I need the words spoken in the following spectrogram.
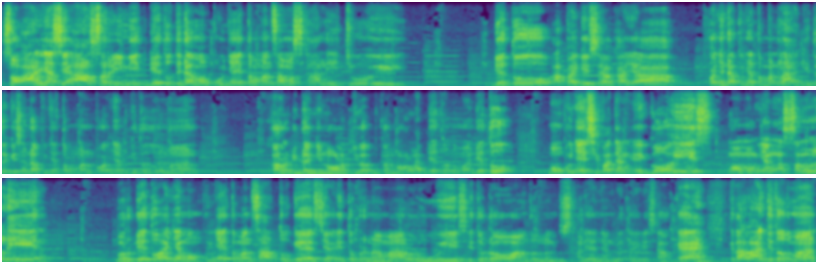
Soalnya si Alser ini dia tuh tidak mempunyai teman sama sekali cuy. Dia tuh apa ya guys ya kayak pokoknya tidak punya teman lah gitu guys, tidak punya teman pokoknya begitu teman. Kalau dibilangin nolep juga bukan nolep dia tuh teman. Dia tuh mempunyai sifat yang egois, ngomong yang ngeselin, baru dia tuh hanya mempunyai teman satu guys yaitu bernama Louis. Itu doang teman-teman sekalian yang tahu guys. Oke kita lanjut teman-teman.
